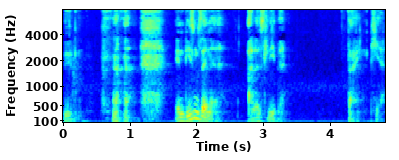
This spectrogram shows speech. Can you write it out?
üben. In diesem Sinne, alles Liebe. Dein Pierre.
